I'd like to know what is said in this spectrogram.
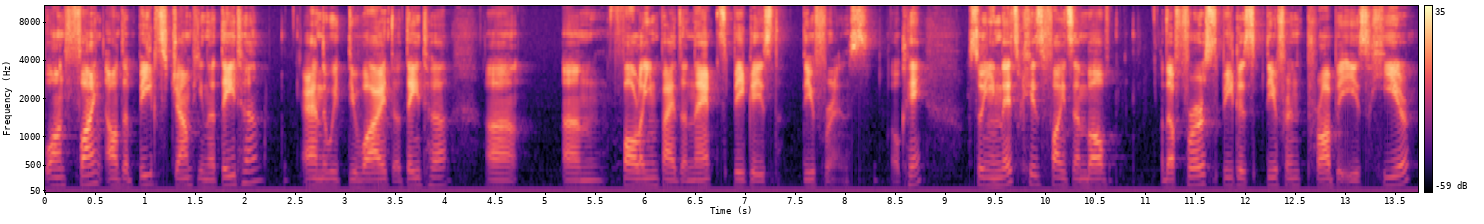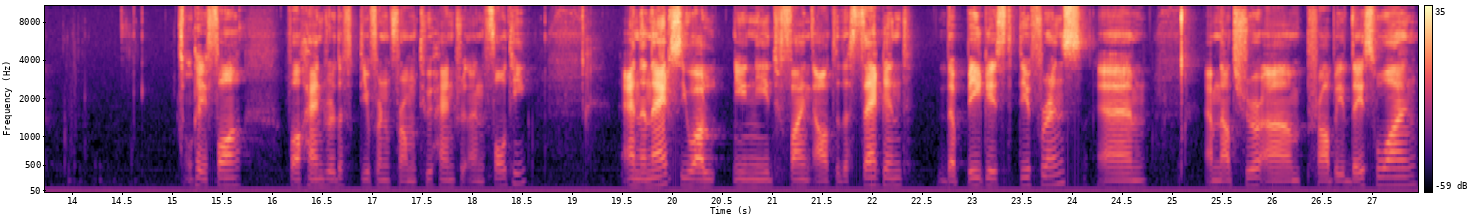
want to find out the biggest jump in the data, and we divide the data uh, um, following by the next biggest difference. Okay, so in this case, for example, the first biggest difference probably is here. Okay, for 400 different from 240. And the next you are you need to find out the second the biggest difference. Um, I'm not sure. Um, probably this one.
